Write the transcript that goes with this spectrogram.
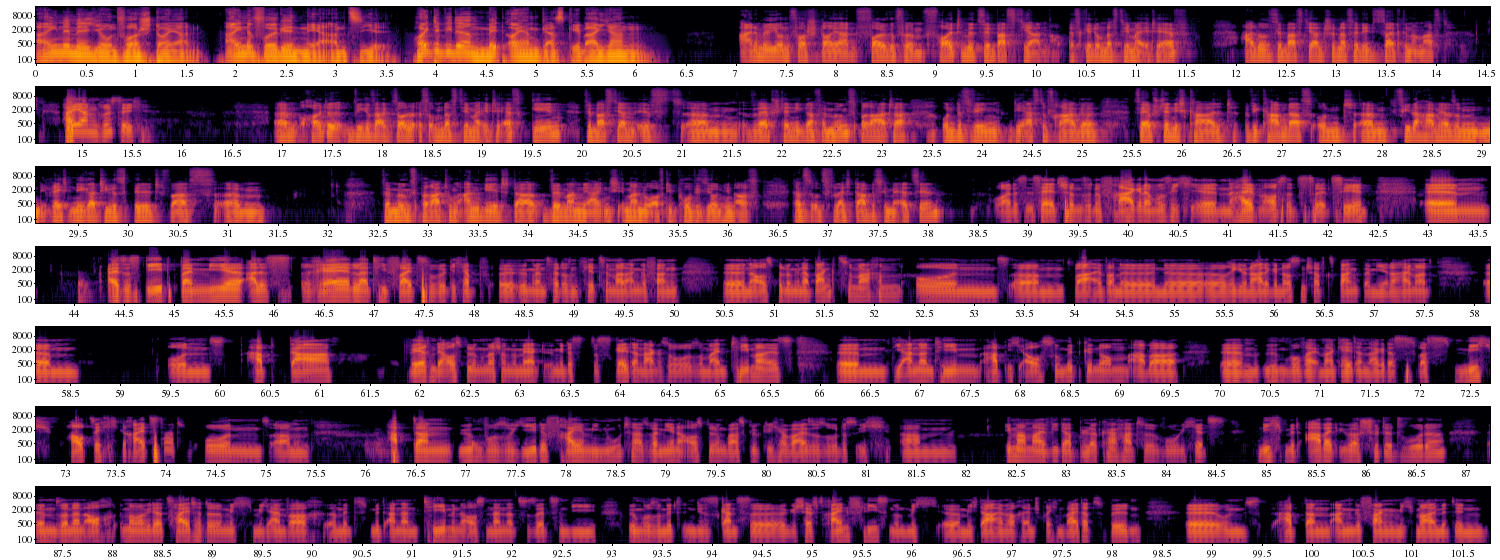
Eine Million vor Steuern. Eine Folge näher am Ziel. Heute wieder mit eurem Gastgeber Jan. Eine Million vor Steuern, Folge 5. Heute mit Sebastian. Es geht um das Thema ETF. Hallo Sebastian, schön, dass du dir die Zeit genommen hast. Hi Jan, grüß dich. Ähm, heute, wie gesagt, soll es um das Thema ETFs gehen. Sebastian ist ähm, selbstständiger Vermögensberater und deswegen die erste Frage: Selbstständigkeit, wie kam das? Und ähm, viele haben ja so ein recht negatives Bild, was ähm, Vermögensberatung angeht. Da will man ja eigentlich immer nur auf die Provision hinaus. Kannst du uns vielleicht da ein bisschen mehr erzählen? Boah, das ist ja jetzt schon so eine Frage, da muss ich äh, einen halben Aufsatz zu erzählen. Ähm, also es geht bei mir alles relativ weit zurück. Ich habe äh, irgendwann 2014 mal angefangen, äh, eine Ausbildung in der Bank zu machen und ähm, war einfach eine, eine äh, regionale Genossenschaftsbank bei mir in der Heimat ähm, und habe da während der Ausbildung immer schon gemerkt, irgendwie, dass das Geldanlage so, so mein Thema ist. Ähm, die anderen Themen habe ich auch so mitgenommen, aber ähm, irgendwo war immer Geldanlage das, was mich hauptsächlich gereizt hat und ähm, habe dann irgendwo so jede freie Minute, also bei mir in der Ausbildung war es glücklicherweise so, dass ich ähm, immer mal wieder Blöcke hatte, wo ich jetzt nicht mit Arbeit überschüttet wurde, ähm, sondern auch immer mal wieder Zeit hatte, mich, mich einfach äh, mit, mit anderen Themen auseinanderzusetzen, die irgendwo so mit in dieses ganze äh, Geschäft reinfließen und mich, äh, mich da einfach entsprechend weiterzubilden. Äh, und habe dann angefangen, mich mal mit den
